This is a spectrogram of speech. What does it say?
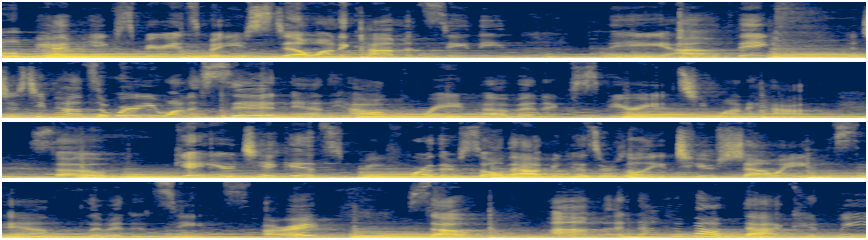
full VIP experience, but you still want to come and see the, the um, thing, it just depends on where you want to sit and how great of an experience you want to have. So get your tickets before they're sold out because there's only two showings and limited seats. All right? So um, enough about that. Can we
